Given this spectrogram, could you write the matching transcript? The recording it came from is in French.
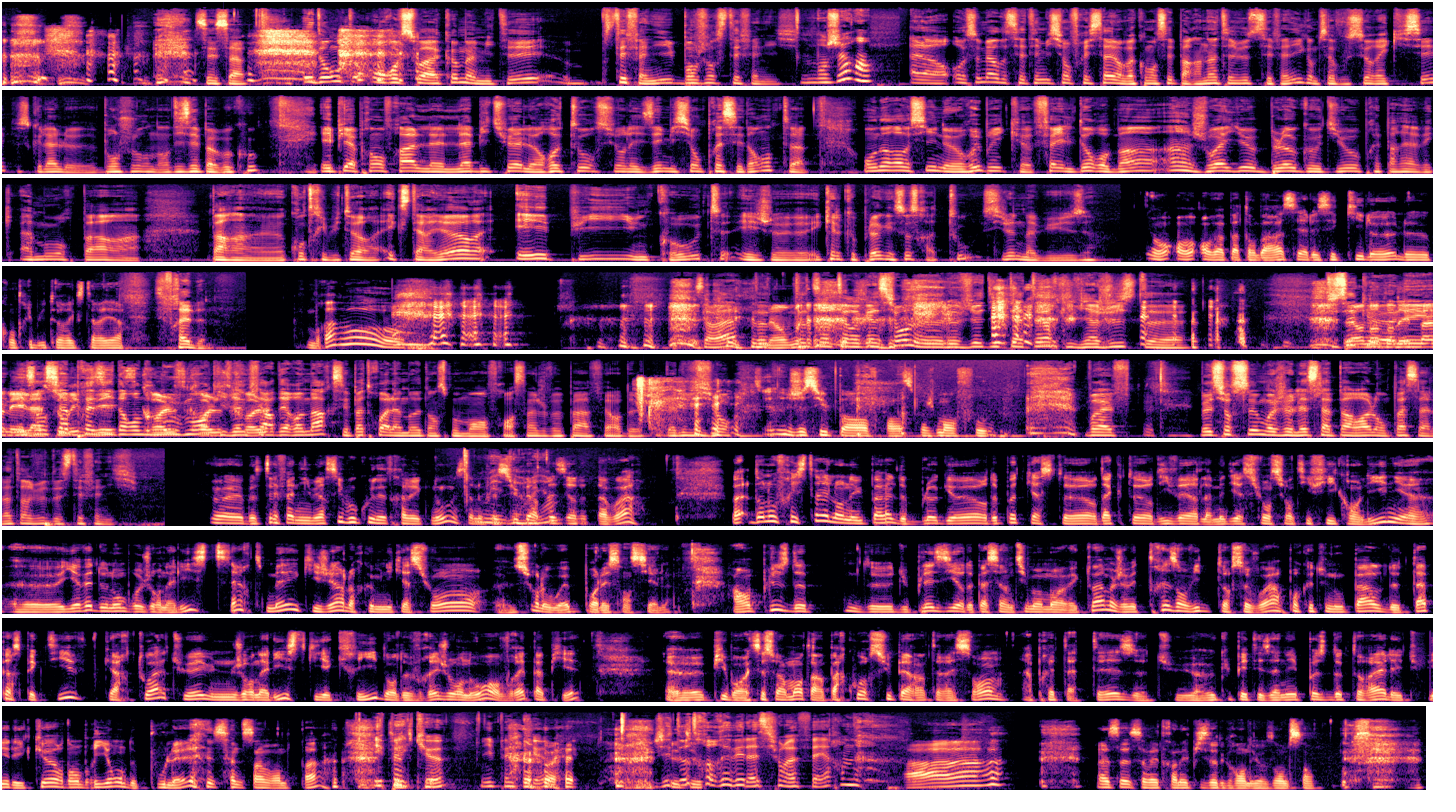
c'est ça. Et donc, on reçoit comme invité Stéphanie. Bonjour Stéphanie. Bonjour. Alors, au sommaire de cette émission freestyle, on va commencer par un interview de Stéphanie, comme ça vous saurez qui c'est, parce que là, le bonjour n'en disait pas beaucoup. Et puis après, on fera l'habituel retour sur les émissions précédentes. On aura aussi une rubrique fail de Robin, un joyeux blog audio préparé avec amour par un par un contributeur extérieur, et puis une quote et, je, et quelques plugs, et ce sera tout si je ne m'abuse. On, on, va pas t'embarrasser, allez, c'est qui le, le contributeur extérieur? C'est Fred. Bravo Ça va D'autres interrogations le, vieux dictateur qui vient juste. Euh, tu sais que les, pas, les anciens présidents de mouvement qui viennent faire des remarques, c'est pas trop à la mode en ce moment en France. Hein. Je veux pas faire d'allusion. je suis pas en France, moi je m'en fous. Bref. Mais sur ce, moi je laisse la parole. On passe à l'interview de Stéphanie. Ouais, bah Stéphanie, merci beaucoup d'être avec nous. Ça nous fait super plaisir de t'avoir. Bah, dans nos freestyles, on a eu pas mal de blogueurs, de podcasteurs, d'acteurs divers de la médiation scientifique en ligne. Euh, il y avait de nombreux journalistes, certes, mais qui gèrent leur communication euh, sur le web pour l'essentiel. En plus du plaisir de passer un petit moment avec toi, moi j'avais très envie de te recevoir pour que tu nous parles de ta perspective, car toi, tu es une journaliste qui écrit dans de vrais journaux, en vrai papier. Euh, puis bon, accessoirement, tu as un parcours super intéressant. Après ta thèse, tu as occupé tes années postdoctorales tu étudié les cœurs d'embryons de poulet. ça ne s'invente pas. Et pas que. Et pas que. J'ai d'autres révélations à faire. ah ah, ça, ça, va être un épisode grandiose, on le sent.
